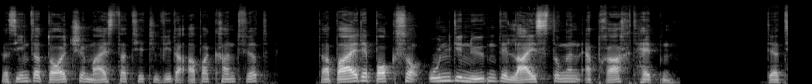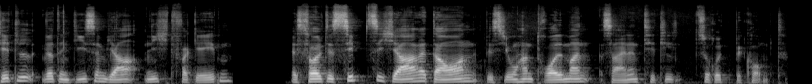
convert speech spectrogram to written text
dass ihm der deutsche Meistertitel wieder aberkannt wird, da beide Boxer ungenügende Leistungen erbracht hätten. Der Titel wird in diesem Jahr nicht vergeben. Es sollte 70 Jahre dauern, bis Johann Trollmann seinen Titel zurückbekommt.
